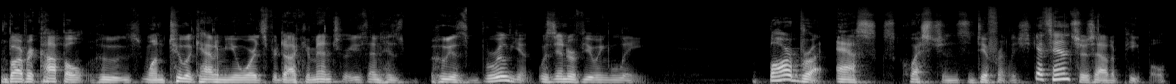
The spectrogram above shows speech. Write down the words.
Barbara Kopple, who's won two Academy Awards for documentaries and his, who is brilliant, was interviewing Lee. Barbara asks questions differently. She gets answers out of people,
